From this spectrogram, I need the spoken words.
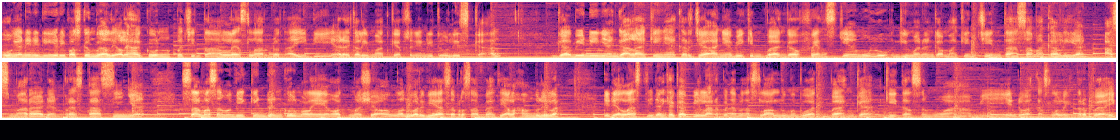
Unggahan ini di-repost kembali oleh akun pecinta leslar.id Ada kalimat caption yang dituliskan Gak bininya, gak lakinya, kerjaannya bikin bangga fansnya mulu. Gimana gak makin cinta sama kalian, asmara dan prestasinya? Sama-sama bikin dengkul meleot. Masya Allah luar biasa persahabat ya Alhamdulillah. Dede Lesti dan kakak Bilar benar-benar selalu membuat bangga kita semua. Amin. Doakan selalu yang terbaik.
